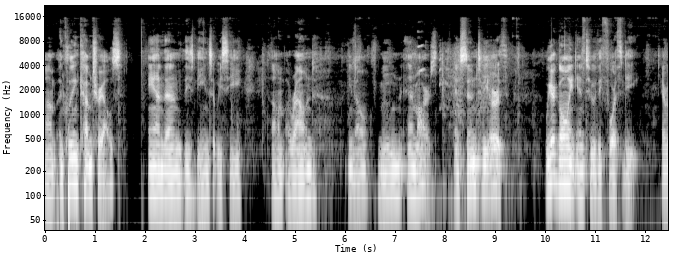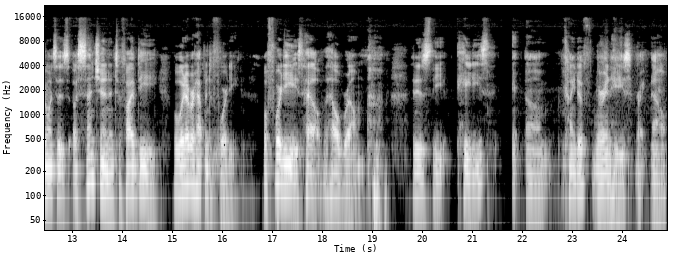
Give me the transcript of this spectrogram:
um, including chemtrails, and then these beings that we see um, around, you know, Moon and Mars, and soon to be Earth. We are going into the fourth D. Everyone says ascension into 5D. Well, whatever happened to 4D? Well, 4D is hell, the hell realm. It is the Hades, um, kind of. We're in Hades right now.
